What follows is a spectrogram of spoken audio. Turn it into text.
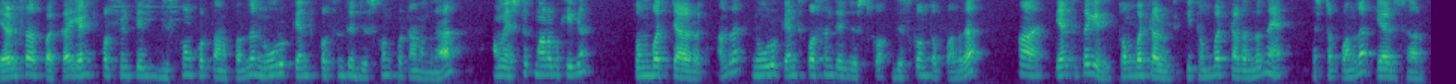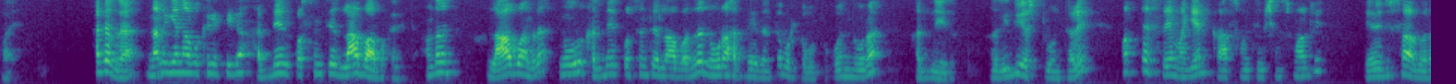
ಎರಡು ಸಾವಿರ ರೂಪಾಯಿಗೆ ಎಂಟು ಪರ್ಸೆಂಟೇಜ್ ಡಿಸ್ಕೌಂಟ್ ಕೊಡ್ತಾನಪ್ಪ ಅಂದ್ರೆ ನೂರಕ್ಕೆ ಎಂಟು ಪರ್ಸೆಂಟೇಜ್ ಡಿಸ್ಕೌಂಟ್ ಕೊಟ್ಟಾನಂದ್ರೆ ಅವ ಎಷ್ಟಕ್ಕೆ ಮಾಡ್ಬೇಕೀಗ ತೊಂಬತ್ತೆರಡು. ಅಂದರೆ ನೂರಕ್ಕೆ ಎಂಟು ಪರ್ಸೆಂಟೇಜ್ ಡಿಸ್ಕೌ ಡಿಸ್ಕೌಂಟ್ ಅಪ್ಪ ಅಂದ್ರೆ ಎಂಟು ತೆಗೀರಿ, ತೊಂಬತ್ತೆರಡು ಈ ತೊಂಬತ್ತೆರಡು ಅಂದ್ರೆ ಎಷ್ಟಪ್ಪ ಅಂದ್ರೆ ಎರಡು ಸಾವಿರ ರೂಪಾಯಿ. ಹಾಗಾದ್ರೆ ನನಗೇನಾಗಬೇಕಾಗಿತ್ತು ಈಗ? ಹದಿನೈದು ಪರ್ಸೆಂಟೇಜ್ ಲಾಭ ಆಗ್ಬೇಕಾಗಿತ್ತು. ಅಂದ್ರೆ ಲಾಭ ಅಂದ್ರೆ ನೂರಕ್ಕೆ ಹದಿನೈದು ಪರ್ಸೆಂಟೇಜ್ ಲಾಭ ಅಂದ್ರೆ ನೂರ ಹದಿನೈದು ಅಂತ ಬರ್ಕೋಬೇಕು ಒಂದು ನೂರ ಹದಿನೈದು. ಅಂದ್ರೆ ಇದು ಎಷ್ಟು ಅಂತೇಳಿ ಮತ್ತೆ ಸೇಮ್ ಅಗೇನ್ ಕಾಸ್ ಮಲ್ಟಿಪ್ಷನ್ಸ್ ಮಾಡಿರಿ. ಎರಡು ಸಾವಿರ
